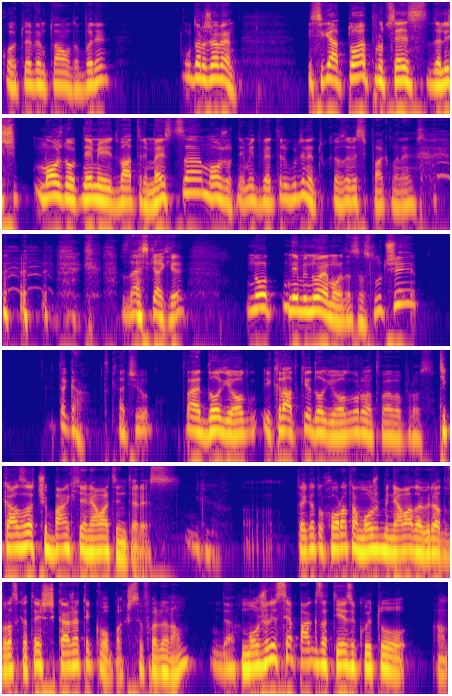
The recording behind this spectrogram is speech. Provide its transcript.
който евентуално да бъде удържавен. И сега, този процес, дали ще може да отнеме и 2-3 месеца, може да отнеме и 2-3 години. Тук зависи пак, нали? Знаеш как е. Но неминуемо е да се случи. Така. Така че това е дълги отговор, и кратки и дълги отговор на твоя въпрос. Ти каза, че банките нямат интерес. Никакъв. Тъй като хората може би няма да видят връзката и ще кажете какво пък ще се фалирам. Да. Може ли все пак за тези, които а,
